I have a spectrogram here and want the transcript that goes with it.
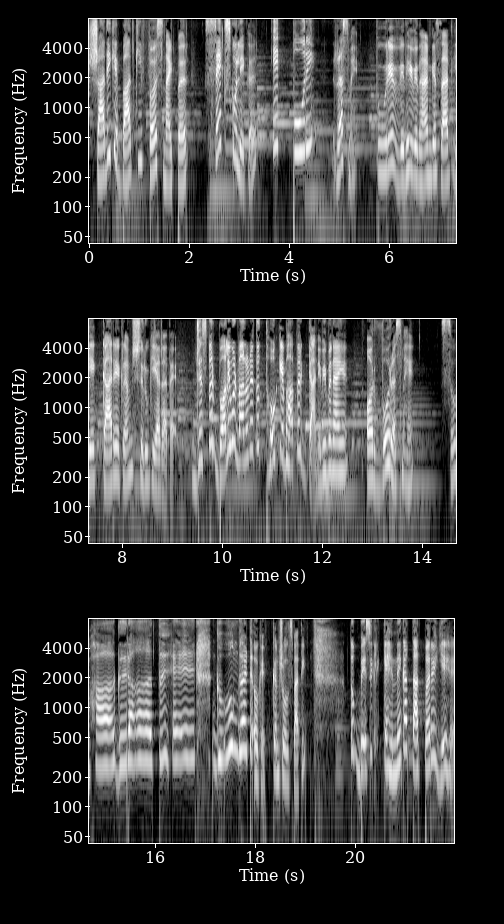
शादी के बाद की फ़र्स्ट नाइट पर सेक्स को लेकर एक पूरी रस्म है। पूरे विधि विधान के साथ ये कार्यक्रम शुरू किया जाता है, जिस पर बॉलीवुड वालों ने तो थोक के भाव पर गाने भी बनाए हैं, और वो रस्म है, सुहाग रात है घूंघट ओके कंट्रोल्स पाती तो बेसिकली कहने का तात्पर्य ये है,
